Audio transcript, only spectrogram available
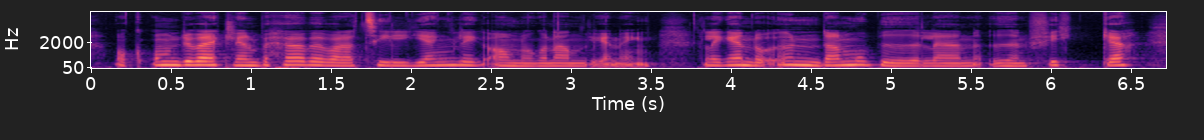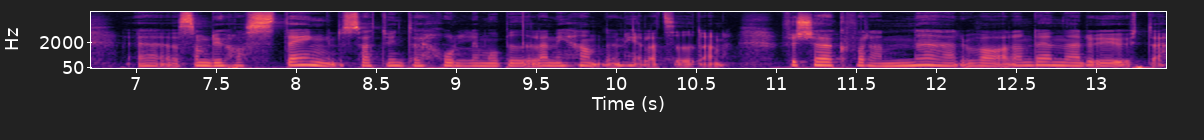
Och om du verkligen behöver vara tillgänglig av någon anledning, lägg ändå undan mobilen i en ficka eh, som du har stängd så att du inte håller mobilen i handen hela tiden. Försök vara närvarande när du är ute.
